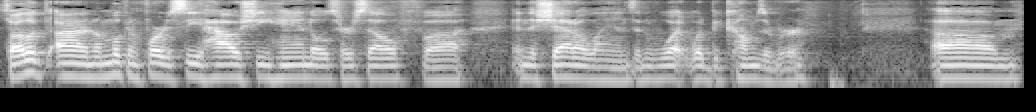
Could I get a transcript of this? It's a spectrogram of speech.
So I looked, and I'm looking forward to see how she handles herself uh, in the Shadowlands and what what becomes of her. Um,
